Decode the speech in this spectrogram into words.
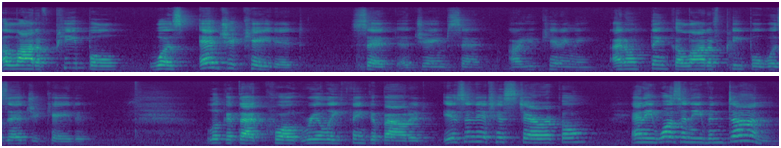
a lot of people was educated, said uh, James said. Are you kidding me? I don't think a lot of people was educated. Look at that quote, really think about it. Isn't it hysterical? And he wasn't even done.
